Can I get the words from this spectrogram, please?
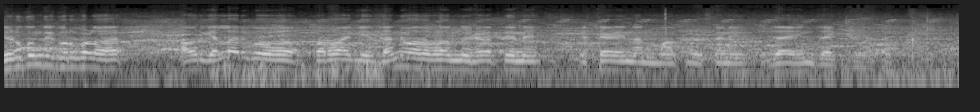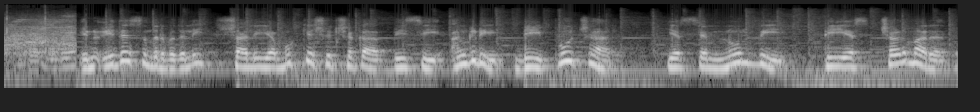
ನಿಡುಗುಂದಿ ಗುರುಗಳು ಅವ್ರಿಗೆಲ್ಲರಿಗೂ ಪರವಾಗಿ ಧನ್ಯವಾದಗಳನ್ನು ಹೇಳ್ತೇನೆ. ಹೇಳಿ ನಾನು ಜೈ ಹಿಂದ್ ಜೈ ಇನ್ನು ಇದೇ ಸಂದರ್ಭದಲ್ಲಿ ಶಾಲೆಯ ಮುಖ್ಯ ಶಿಕ್ಷಕ BC Angadi D Puchar SM Nulvi TS Chalmarad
